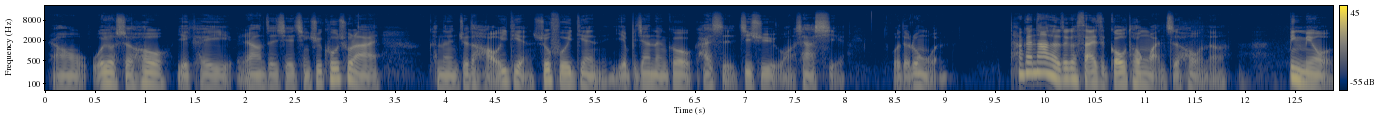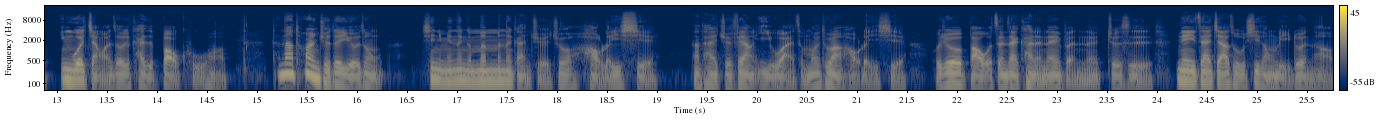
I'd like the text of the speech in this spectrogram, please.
然后我有时候也可以让这些情绪哭出来，可能觉得好一点、舒服一点，也比较能够开始继续往下写我的论文。他跟他的这个塞子沟通完之后呢，并没有因为讲完之后就开始爆哭哈，但他突然觉得有一种心里面那个闷闷的感觉就好了一些。那他也觉得非常意外，怎么会突然好了一些？我就把我正在看的那一本呢，就是内在家族系统理论哈，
